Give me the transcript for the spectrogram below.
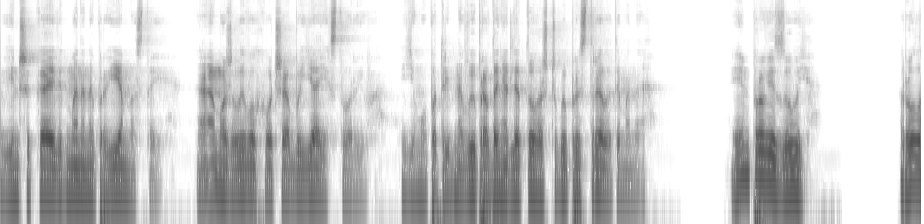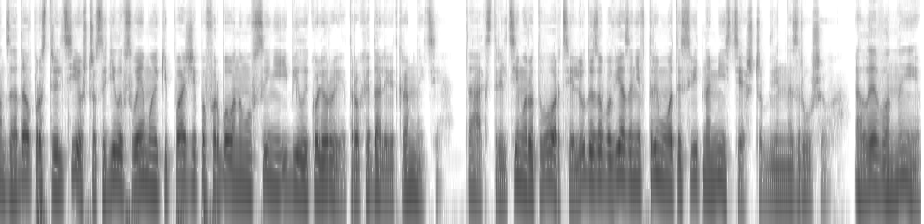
він чекає від мене неприємностей, а можливо, хоче, аби я їх створив. Йому потрібне виправдання для того, щоб пристрелити мене. Імпровізуй. Роланд згадав про стрільців, що сиділи в своєму екіпажі, пофарбованому в синій і білий кольори, трохи далі від крамниці. Так, стрільці миротворці, люди зобов'язані втримувати світ на місці, щоб він не зрушив. Але вони,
